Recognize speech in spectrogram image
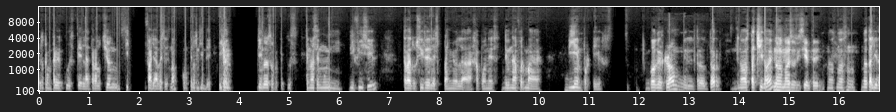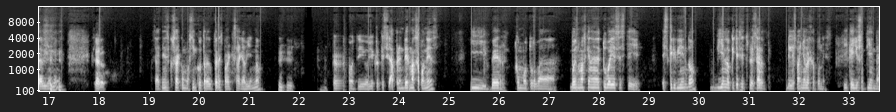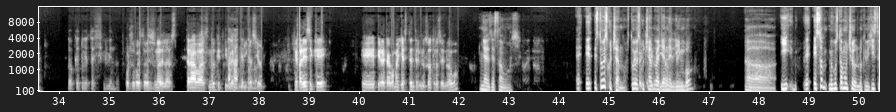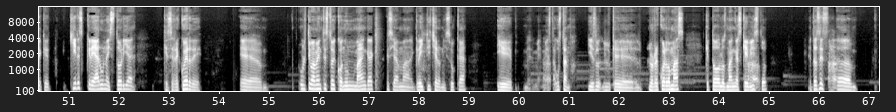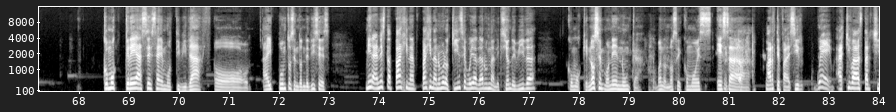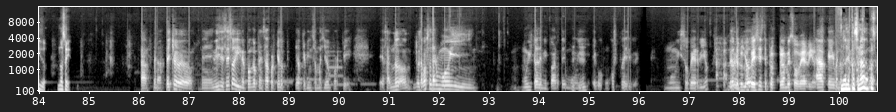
el comentario pues que la traducción sí falla a veces, ¿no? Como que no se entiende. Y yo entiendo eso porque pues se me hace muy difícil traducir el español a japonés de una forma bien porque Google Chrome, el traductor, no está chido, ¿eh? No, no es suficiente, no, no, no te ayuda bien, ¿eh? claro. O sea, tienes que usar como cinco traductores para que salga bien, ¿no? Pero como te digo, yo creo que es aprender más japonés y ver cómo todo va. Bueno, más que nada tú vayas este, escribiendo bien lo que quieres expresar del español al japonés y que ellos entiendan lo que tú estás escribiendo. Por supuesto, esa es una de las trabas ¿no? que tiene la Ajá, comunicación. Me parece que eh, Piracagoma ya está entre nosotros de nuevo. Ya, ya estamos. Eh, eh, estuve escuchando, estuve Perfecto, escuchando allá en el limbo. Ah, y eh, eso me gusta mucho lo que dijiste, que quieres crear una historia que se recuerde. Eh, últimamente estoy con un manga que se llama Great Teacher Onizuka y me, me- me Ajá. está gustando. Y es lo, que lo recuerdo más que todos los mangas que he visto. Entonces, ah, ¿cómo creas esa emotividad? O hay puntos en donde dices, mira, en esta página, página número 15, voy a dar una lección de vida como que no se monee nunca. Bueno, no sé cómo es esa parte para decir, güey, aquí va a estar chido. No sé. Ah, bueno, de hecho, eh, me dices eso y me pongo a pensar porque es lo, que- lo que pienso más yo, porque, o sea, no, sea, va a sonar muy, muy feo de mi parte, muy, ego- ¿cómo se puede decir? muy soberbio. Ajá, no te yo- preocupes, este programa es soberbio. Ah, ok, bueno. No le pasa nada, no,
